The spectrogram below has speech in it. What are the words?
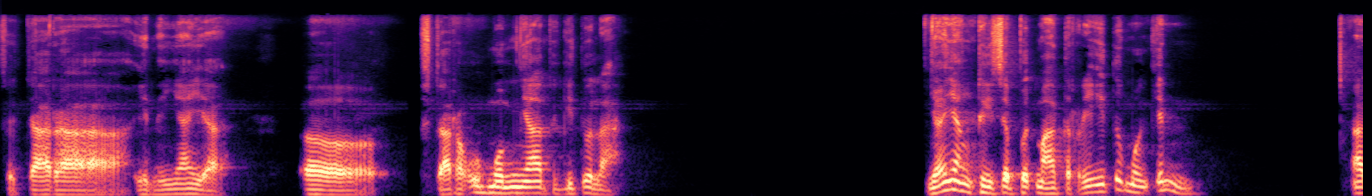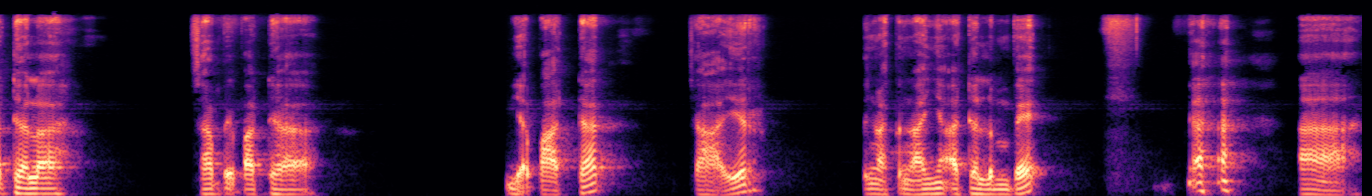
secara ininya ya eh, secara umumnya begitulah. Ya yang disebut materi itu mungkin adalah sampai pada ya padat, cair, tengah-tengahnya ada lembek. ah,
